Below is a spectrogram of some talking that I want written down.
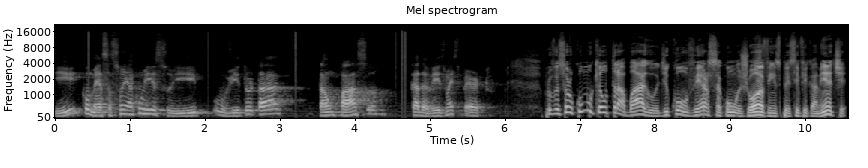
E começa a sonhar com isso. E o Vitor tá, tá um passo cada vez mais perto. Professor, como que é o trabalho de conversa com o jovem especificamente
